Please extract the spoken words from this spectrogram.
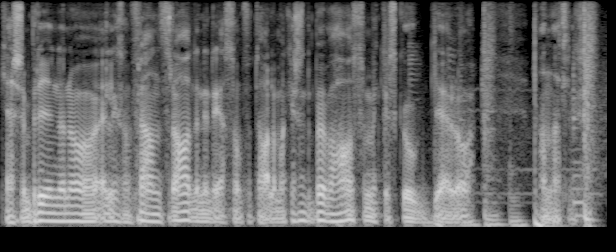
kanske brynen och liksom fransraden är det som får tala. Man kanske inte behöver ha så mycket skuggor och annat. Liksom.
